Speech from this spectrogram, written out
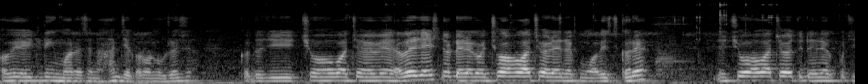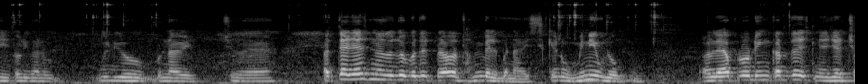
હવે એડિટિંગ મારે છે ને સાંજે કરવાનું રહેશે. કદાચ છ હવા છ હવે હવે જઈશ ને ડાયરેક્ટ હવે છ હવા છ ડાયરેક્ટ હું આવીશ ઘરે. ને છ હવા છ તો ડાયરેક્ટ પછી થોડી ઘણી વીડિયો બનાવીશ. છે અત્યારે જઈશ ને તો બધું પહેલાં થંબેલ બનાવીશ. કેટલું મિની વ્લોગનું એટલે અપલોડિંગ કરી દઈશ ને જે છ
